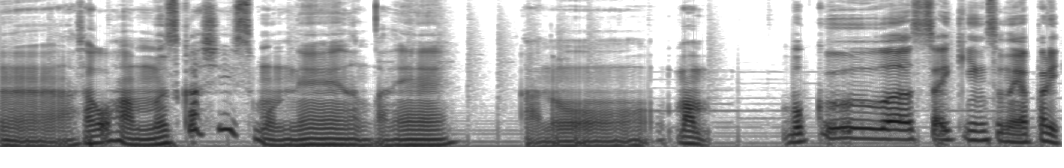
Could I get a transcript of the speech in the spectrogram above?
うん朝ごはん難しいですもんねなんかねあのー、まあ僕は最近そのやっぱり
